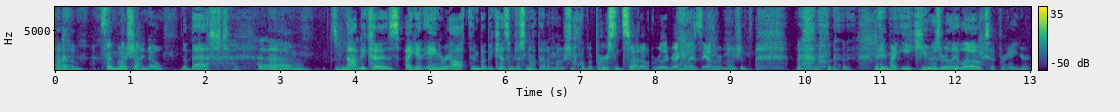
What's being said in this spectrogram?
Um, it's the emotion I know the best. Um, not because I get angry often, but because I'm just not that emotional of a person, so I don't really recognize the other emotions. Maybe my EQ is really low, except for anger.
